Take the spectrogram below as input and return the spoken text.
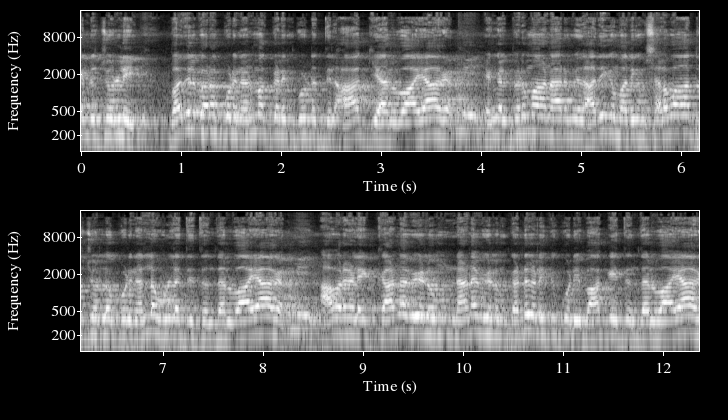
என்று சொல்லி பதில் பெறக்கூடிய நன்மக்களின் கூட்டத்தில் ஆக்கி அருள்வாயாக. எங்கள் பெருமானார் மீது அதிகம் அதிகம் செலவாத்து சொல்லக்கூடிய நல்ல உள்ளத்தை தந்தல்வாயாக அவர்களை கனவிலும் நனவிலும் கண்டுகளிக்கக்கூடிய பாக்கியத்தை தந்தல்வாயாக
